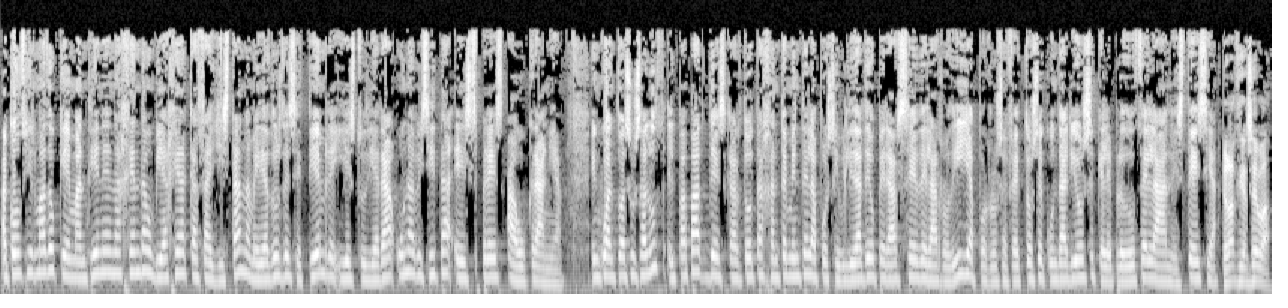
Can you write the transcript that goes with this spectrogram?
Ha confirmado que mantiene en agenda un viaje a Kazajistán a mediados de septiembre y estudiará una visita express a Ucrania. En cuanto a su salud, el Papa descartó tajantemente la posibilidad de operarse de la rodilla por los efectos secundarios que le produce la anestesia. Gracias, Eva.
